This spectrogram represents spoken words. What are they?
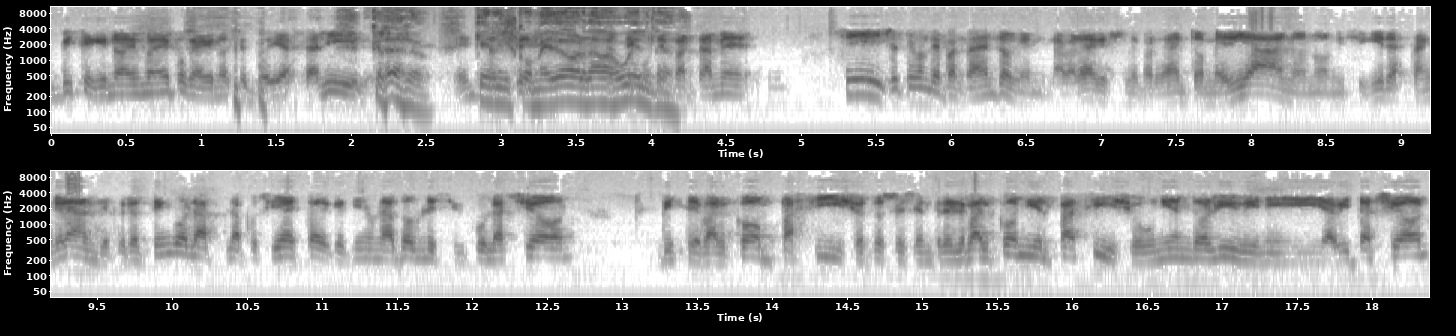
viste que no hay una época que no se podía salir. claro, que en el comedor daba vueltas. Sí, yo tengo un departamento que la verdad que es un departamento mediano, no ni siquiera es tan grande, pero tengo la, la posibilidad esta de que tiene una doble circulación, viste, balcón, pasillo, entonces entre el balcón y el pasillo, uniendo living y habitación,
